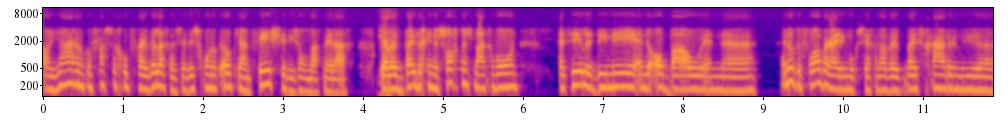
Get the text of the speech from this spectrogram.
al jaren ook een vaste groep vrijwilligers. En het is gewoon ook elk jaar een feestje die zondagmiddag. Ja, wij, wij beginnen 's ochtends, maar gewoon het hele diner en de opbouw en, eh, en ook de voorbereiding moet ik zeggen. Nou, wij, wij vergaderen nu eh,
